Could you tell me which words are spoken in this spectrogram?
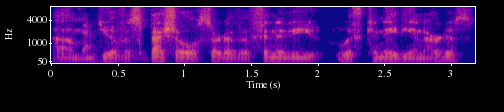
um, do you have a special sort of affinity with Canadian artists?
